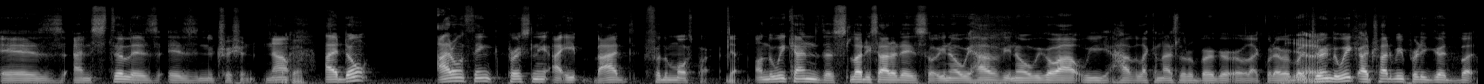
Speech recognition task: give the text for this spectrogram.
is and still is is nutrition. Now, Okay. I don't, I don't think personally I eat bad for the most part. Yeah. On the weekends, there's slutty Saturdays, so you know we have, you know, we go out, we have like a nice little burger or like whatever. But during the week, I try to be pretty good, but.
